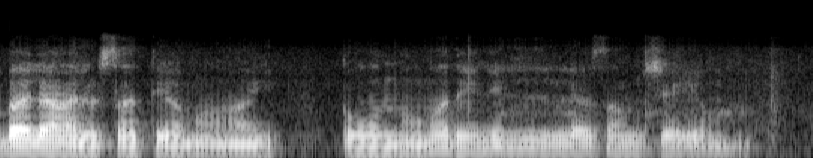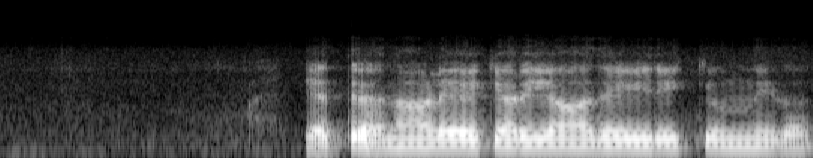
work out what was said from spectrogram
ബലാൽ സത്യമായി തോന്നുമതിനില്ല സംശയം. എത്ര നാളേക്കറിയാതെ ഇരിക്കുന്നിത്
